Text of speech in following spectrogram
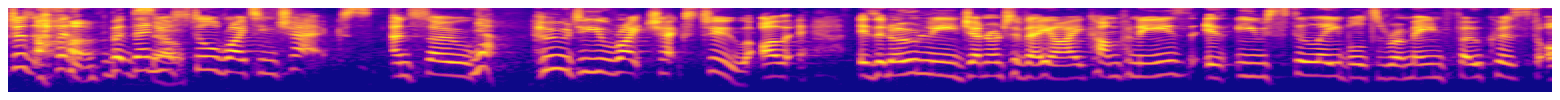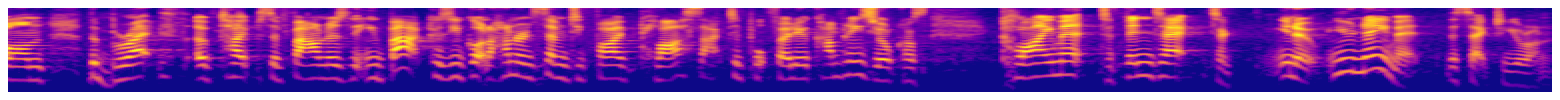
does, but, um, but, then so. you're still writing checks. And so yeah. who do you write checks to? Are, is it only generative AI companies? Is, are you still able to remain focused on the breadth of types of founders that you back? Because you've got 175 plus active portfolio companies. You're across climate to fintech to, you know, you name it, the sector you're on.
